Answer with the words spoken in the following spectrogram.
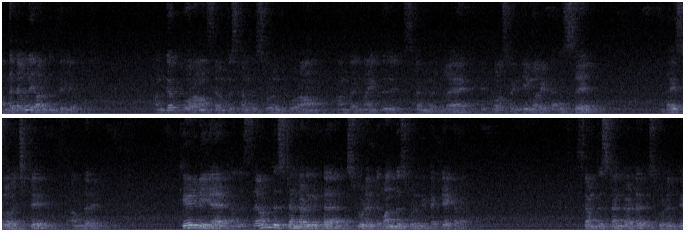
அந்த டைமில் யாருக்கும் தெரியாது. அங்கே போகிறான் செவன்த் ஸ்டாண்டர்ட் ஸ்டூடெண்ட் போகிறான் அந்த நைன்த்து ஸ்டாண்டர்டில் ஹெட் மாஸ்டர் இதே மாதிரி டைஸு டைஸில் வச்சுட்டு அந்த கேள்வியை அந்த செவன்த்து ஸ்டாண்டர்டு கிட்ட ஸ்டூடெண்ட்டு வந்த ஸ்டூடெண்ட் கிட்ட கேட்குறாரு. செவன்த்து ஸ்டாண்டர்டு ஸ்டூடெண்ட்டு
